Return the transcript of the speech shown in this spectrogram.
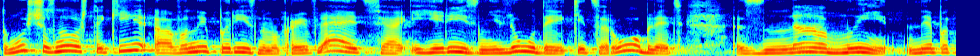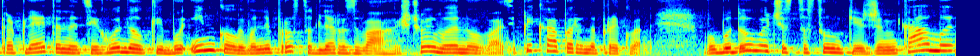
Тому що знову ж таки е, вони по-різному проявляються, і є різні люди, які це роблять з нами. Не потрапляйте на ці гойдалки, бо інколи вони просто для розваги. Що я маю на увазі? Пікапери, наприклад, вибудовуючи стосунки з жінками,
